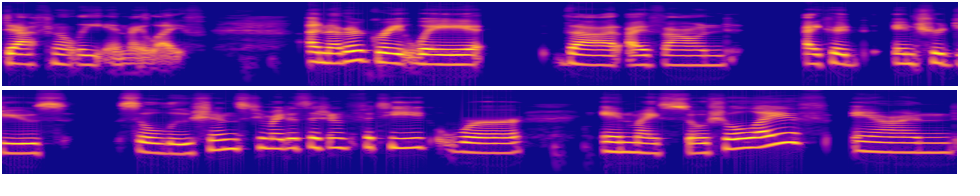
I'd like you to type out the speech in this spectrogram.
definitely in my life. Another great way that I found I could introduce solutions to my decision fatigue were in my social life and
